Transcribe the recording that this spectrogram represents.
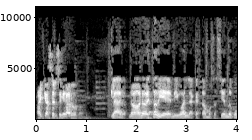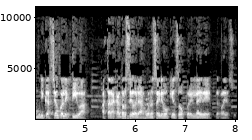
hay que hacerse cargo también. Claro, no, no, está bien. Igual acá estamos haciendo comunicación colectiva hasta las 14 horas. Buenos Aires, vos quién sos, por el aire de Radio Sur.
